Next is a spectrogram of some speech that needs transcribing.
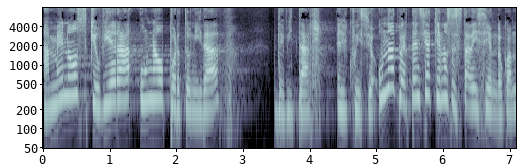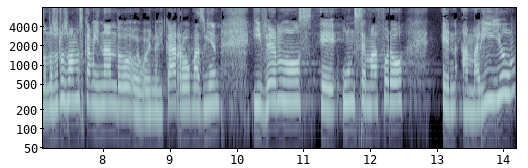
a menos que hubiera una oportunidad de evitar el juicio. Una advertencia que nos está diciendo cuando nosotros vamos caminando o en el carro más bien y vemos eh, un semáforo en amarillo,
